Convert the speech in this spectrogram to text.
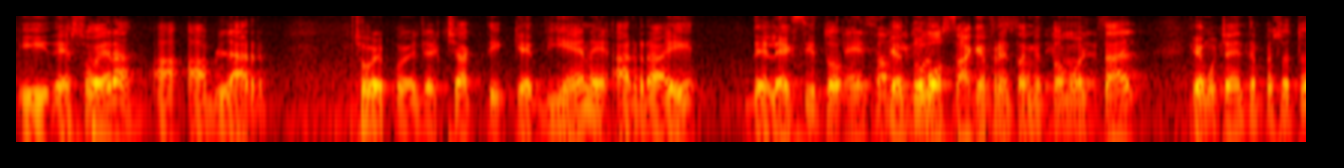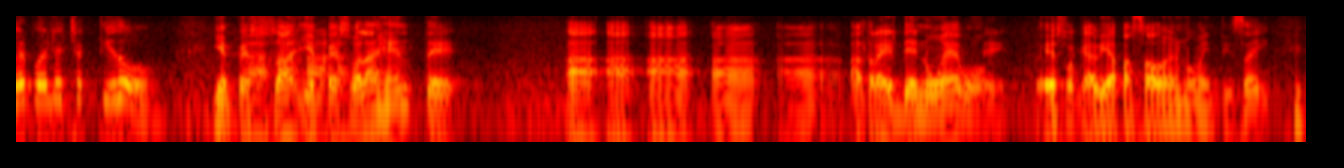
y de eso era, a, a hablar sobre el poder del Shakti, que viene a raíz del éxito Eso que mismo, tuvo saque enfrentamiento mortal, que mucha gente empezó, esto es el poder del Shakti 2, y empezó, y empezó la gente a, a- a- a- a- a traer de nuevo Sí. eso que había pasado en el 96, ¿Qué-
